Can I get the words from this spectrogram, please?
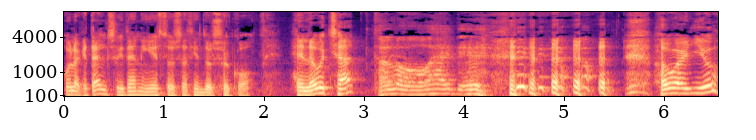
Hola, ¿qué tal? Soy Dani y esto es Haciendo el Sueco. Hello, chat. Hello, hi there. How are you?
